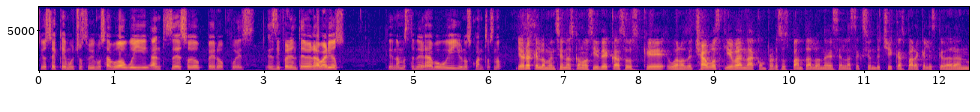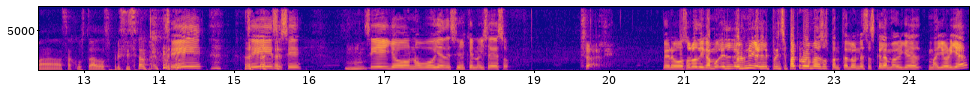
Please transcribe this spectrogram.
Yo sé que muchos tuvimos a Bowie antes de eso, pero pues es diferente ver a varios que nada más tener a Bowie y unos cuantos, ¿no? Y ahora que lo mencionas, conocí de casos que, bueno, de chavos que iban a comprar sus pantalones en la sección de chicas para que les quedaran más ajustados, precisamente. Sí, sí, sí, sí. Sí, yo no voy a decir que no hice eso. Chale. Pero solo digamos, el, el principal problema de esos pantalones es que la mayoría, mayoría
